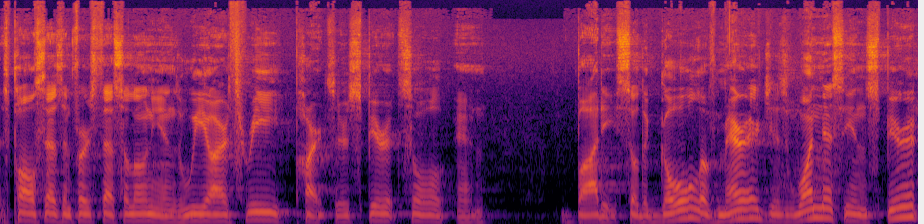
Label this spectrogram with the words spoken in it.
As Paul says in 1 Thessalonians, we are three parts there's spirit, soul, and body. So the goal of marriage is oneness in spirit,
